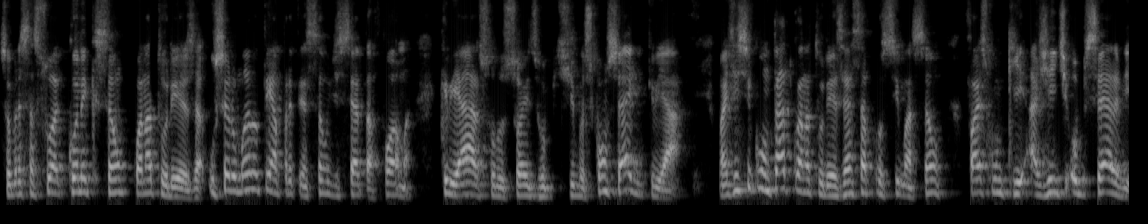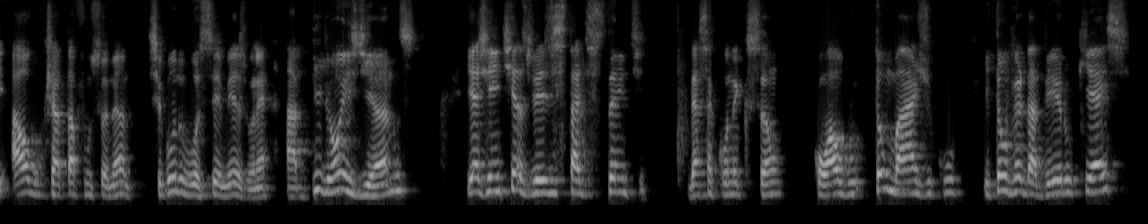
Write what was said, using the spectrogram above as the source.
sobre essa sua conexão com a natureza. O ser humano tem a pretensão, de certa forma, criar soluções disruptivas, consegue criar, mas esse contato com a natureza, essa aproximação, faz com que a gente observe algo que já está funcionando, segundo você mesmo, né, há bilhões de anos, e a gente às vezes está distante dessa conexão com algo tão mágico e tão verdadeiro que é esse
